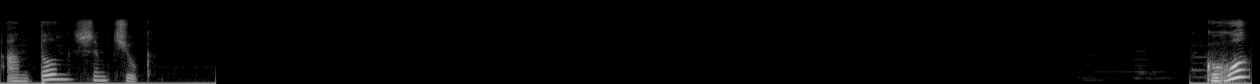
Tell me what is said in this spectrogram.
Антон Шемчук. Кого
